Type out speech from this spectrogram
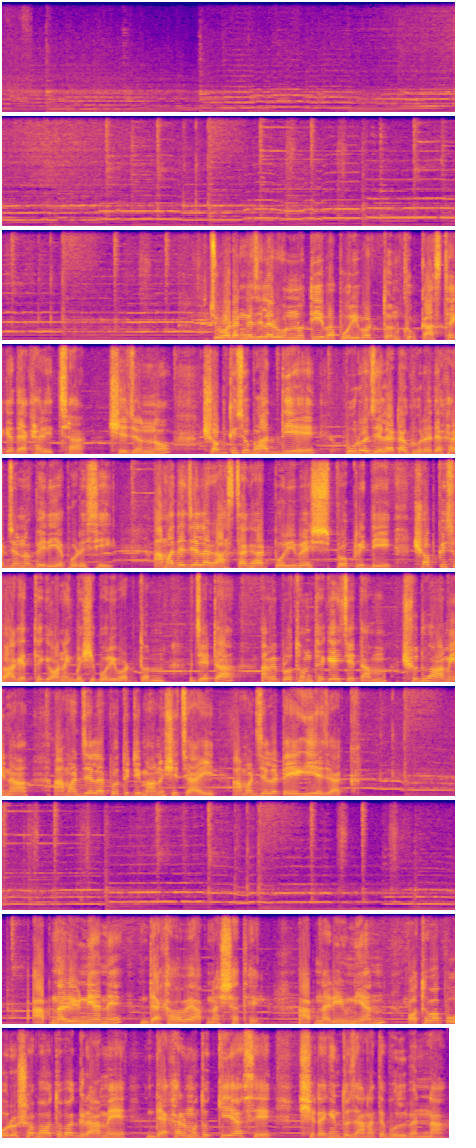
চুয়াডাঙ্গা জেলার উন্নতি বা পরিবর্তন খুব কাছ থেকে দেখার ইচ্ছা। সেজন্য সব কিছু বাদ দিয়ে পুরো জেলাটা ঘুরে দেখার জন্য বেরিয়ে পড়েছি। আমাদের জেলার রাস্তাঘাট, পরিবেশ, প্রকৃতি সব কিছু আগের থেকে অনেক বেশি পরিবর্তন। যেটা আমি প্রথম থেকেই চেতাম। শুধু আমি না, আমার জেলার প্রতিটি মানুষই চাই আমার জেলাটা এগিয়ে যাক। আপনার ইউনিয়নে দেখা হবে আপনার সাথে। আপনার ইউনিয়ন অথবা পৌরসভা অথবা গ্রামে দেখার মতো কী আছে, সেটা কিন্তু জানাতে ভুলবেন না।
